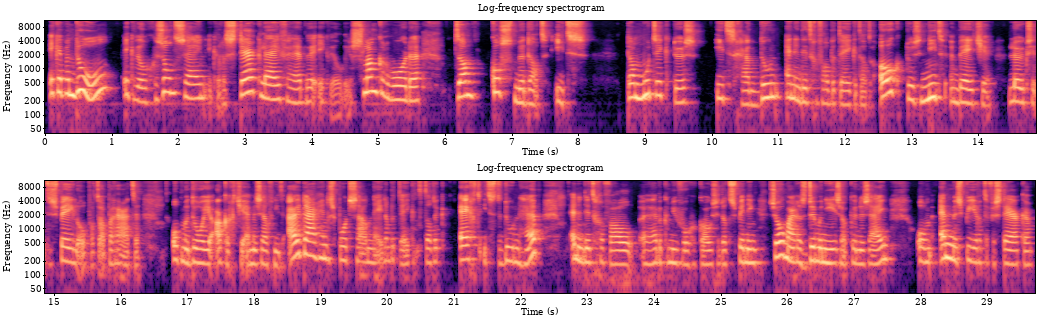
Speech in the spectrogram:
ik heb een doel ik wil gezond zijn, ik wil een sterk lijf hebben, ik wil weer slanker worden, dan kost me dat iets. Dan moet ik dus iets gaan doen. En in dit geval betekent dat ook dus niet een beetje leuk zitten spelen op wat apparaten op mijn dode akkertje en mezelf niet uitdagen in de sportzaal. Nee, dan betekent dat ik echt iets te doen heb. En in dit geval uh, heb ik er nu voor gekozen dat spinning zomaar eens de manier zou kunnen zijn om en mijn spieren te versterken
